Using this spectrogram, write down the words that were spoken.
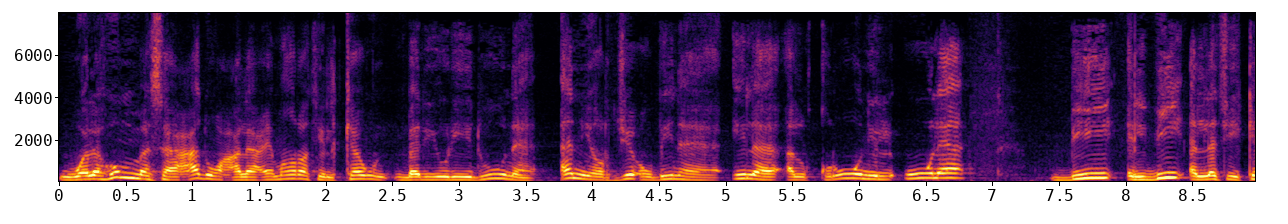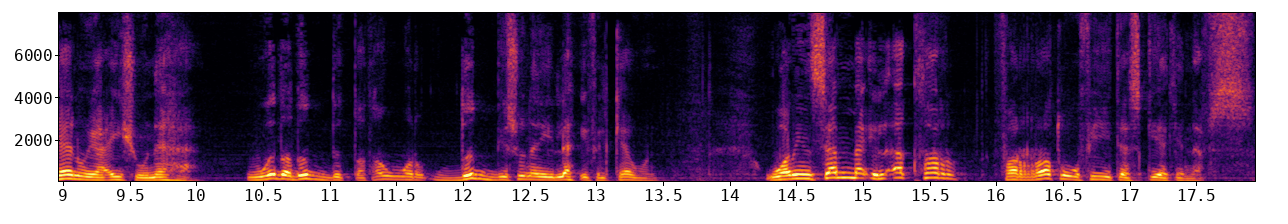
ولا هم ساعدوا على عمارة الكون بل يريدون أن يرجعوا بنا إلى القرون الأولى بالبيئة التي كانوا يعيشونها وده ضد التطور ضد سنن الله في الكون. ومن ثم الأكثر فرطوا في تزكية النفس.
